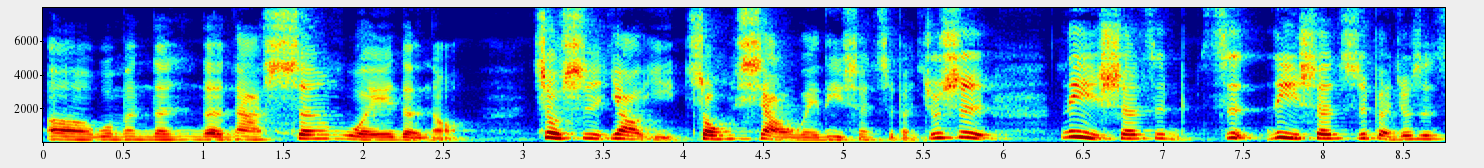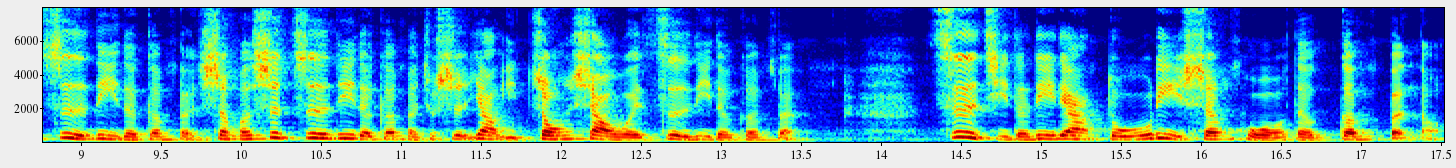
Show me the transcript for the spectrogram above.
呃，我们人人呐，身为人哦，就是要以忠孝为立身之本，就是立身之自立身之本，就是自立的根本。什么是自立的根本？就是要以忠孝为自立的根本，自己的力量独立生活的根本哦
